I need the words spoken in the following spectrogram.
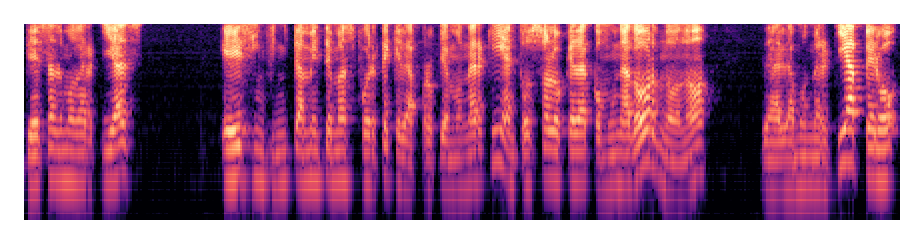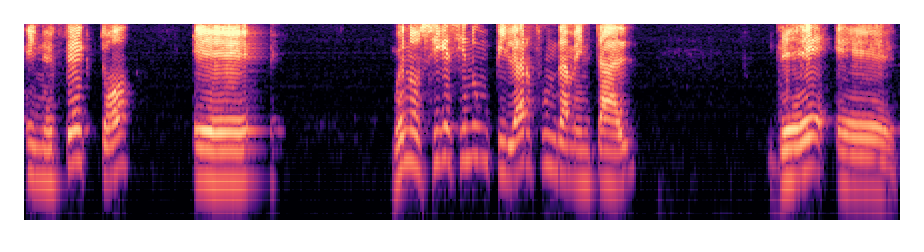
de esas monarquías es infinitamente más fuerte que la propia monarquía, entonces solo queda como un adorno, ¿no? La, monarquía, pero en efecto, eh, bueno, sigue siendo un pilar fundamental de, eh,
